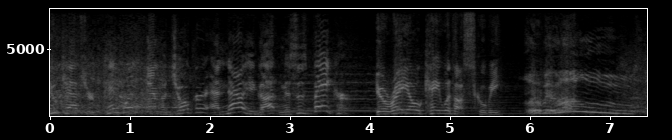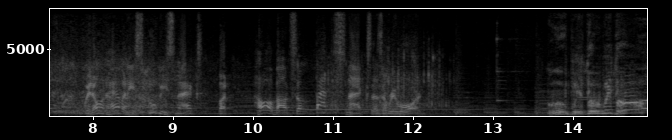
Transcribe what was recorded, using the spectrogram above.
you captured Penguin and the Joker, and now you got Mrs. Baker. You're A-okay with us, Scooby. We don't have any Scooby snacks, but how about some bat snacks as a reward? Ooby dooby doo.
